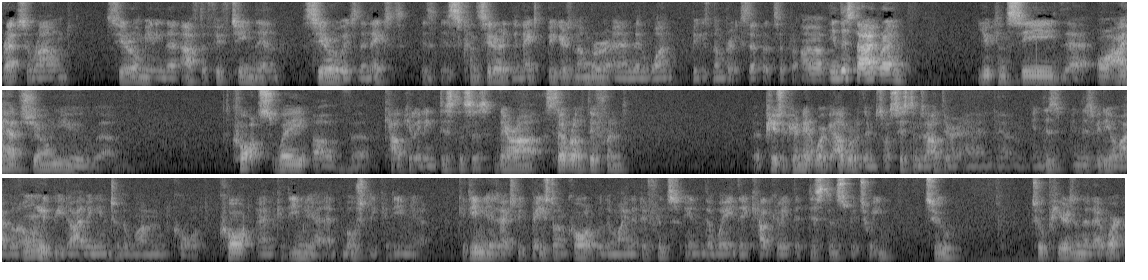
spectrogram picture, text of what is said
wraps around 0, meaning that after 15 then 0 is the next is, is considered the next biggest number and then one biggest number etc etc. Uh, in this diagram you can see that or I have shown you um, way of uh, calculating distances. There are several different peer-to-peer -peer network algorithms or systems out there and um, in this in this video I will only be diving into the one called Chord and Kademlia and mostly Kademlia. Kademlia is actually based on Chord with a minor difference in the way they calculate the distance between two, two peers in the network.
